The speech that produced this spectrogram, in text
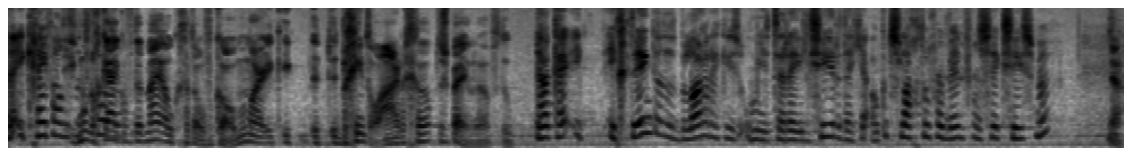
Nou, ik geef altijd ik moet nog kijken of dat mij ook gaat overkomen. Maar ik, ik, het, het, begint al aardig op te spelen af en toe. Nou, kijk, ik, ik denk dat het belangrijk is om je te realiseren... dat je ook het slachtoffer bent van seksisme. Ja.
